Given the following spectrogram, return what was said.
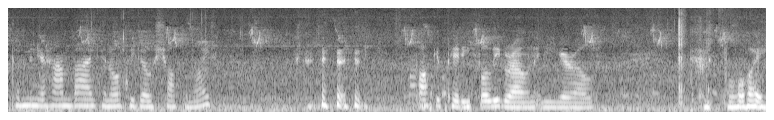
Put him in your handbag and off we go shopping, right? Pocket pity, fully grown at a year old. Good boy.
